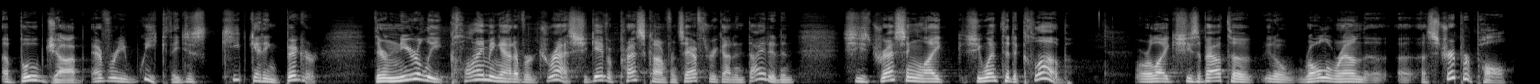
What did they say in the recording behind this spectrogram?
a boob job every week? They just keep getting bigger. They're nearly climbing out of her dress. She gave a press conference after he got indicted, and she's dressing like she went to the club or like she's about to, you know, roll around a, a stripper pole.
